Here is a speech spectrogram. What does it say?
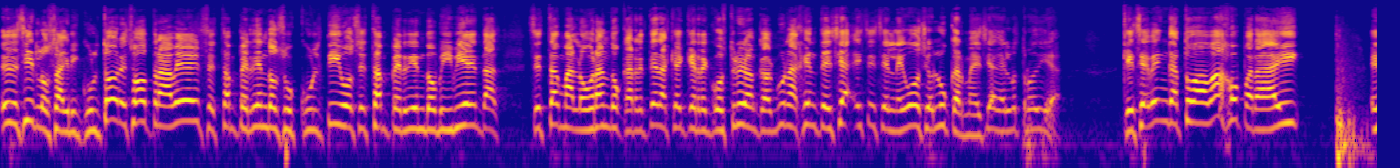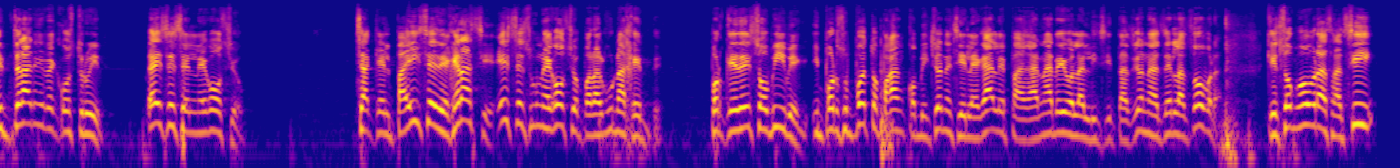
Es decir, los agricultores otra vez se están perdiendo sus cultivos, se están perdiendo viviendas, se están malogrando carreteras que hay que reconstruir, aunque alguna gente decía, ese es el negocio, Lucas me decían el otro día, que se venga todo abajo para ahí entrar y reconstruir. Ese es el negocio. O sea, que el país se desgracie. Ese es un negocio para alguna gente. Porque de eso viven. Y por supuesto pagan comisiones ilegales para ganar ellos las licitaciones, hacer las obras. Que son obras así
